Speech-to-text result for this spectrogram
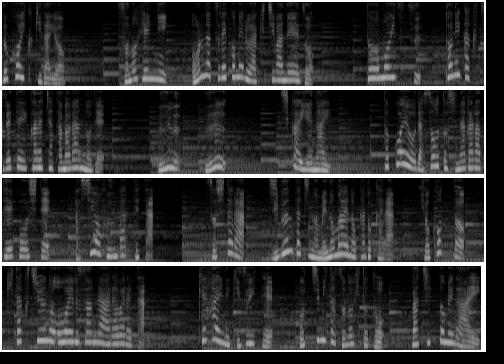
どこ行く気だよ。その辺に、女連れ込める空き地はねえぞ。と思いつつ、とにかく連れて行かれちゃたまらんので、うう、うう、しか言えない。と声を出そうとしながら抵抗して、足を踏ん張ってた。そしたら、自分たちの目の前の角から、ひょこっと、帰宅中の OL さんが現れた。気配に気づいて、こっち見たその人と、バチッと目が合い、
